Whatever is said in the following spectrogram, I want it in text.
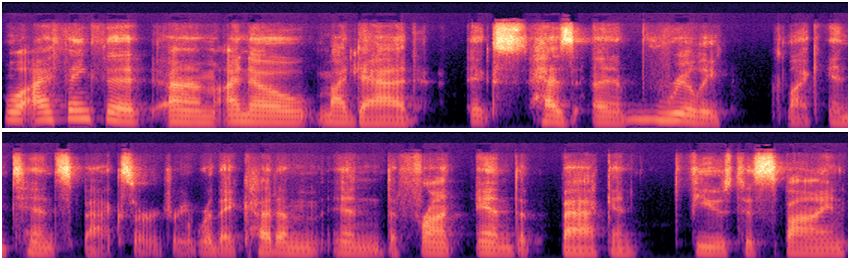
Well i think that um, i know my dad ex- has a really like intense back surgery where they cut him in the front and the back and fused his spine.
